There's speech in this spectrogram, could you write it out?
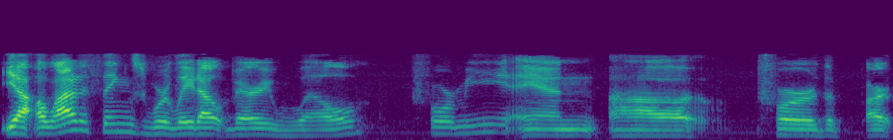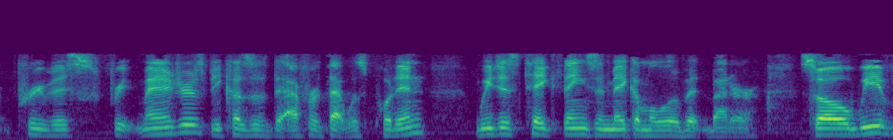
Yeah, a lot of things were laid out very well for me and uh, for the our previous fleet managers because of the effort that was put in. We just take things and make them a little bit better. So we've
